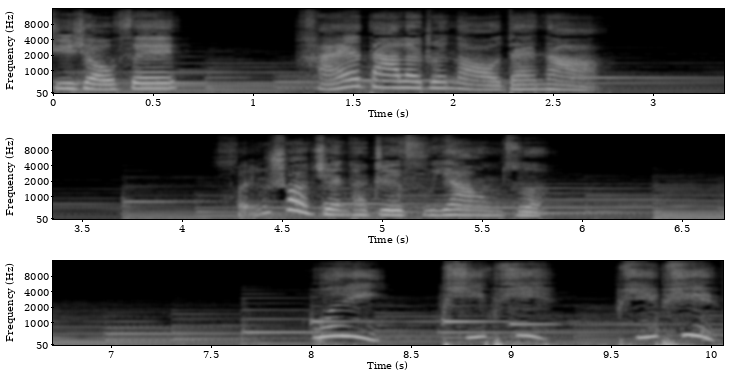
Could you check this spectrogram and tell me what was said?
姬小飞还耷拉着脑袋呢，很少见他这副样子。喂，皮皮，皮皮，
